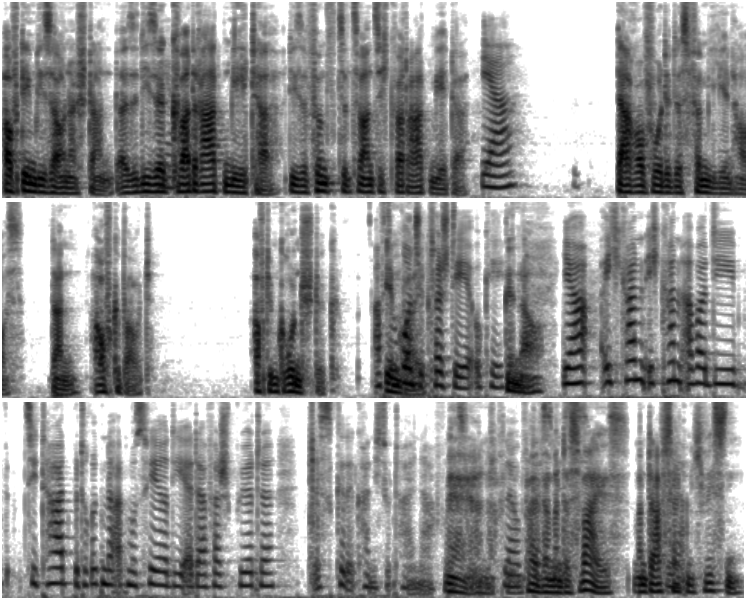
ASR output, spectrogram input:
auf dem die Sauna stand, also diese Ja. Quadratmeter, diese 15, 20 Quadratmeter, Ja. darauf wurde das Familienhaus dann aufgebaut. Auf dem Grundstück. Auf dem Grundstück, Wald. verstehe, okay. Genau. Ja, ich kann, ich kann aber die, Zitat, bedrückende Atmosphäre, die er da verspürte, das kann ich total Ja, nachvollziehen. ja, ich auf jeden glaube, Fall, wenn man das weiß. Man darf es Ja. halt nicht wissen.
